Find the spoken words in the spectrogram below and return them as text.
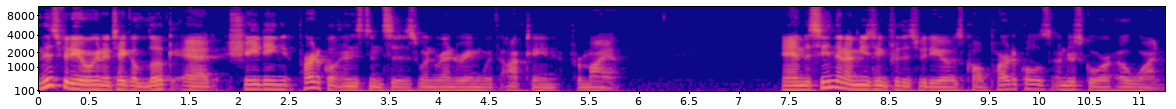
In this video, we're going to take a look at shading particle instances when rendering with Octane for Maya. And the scene that I'm using for this video is called particles underscore 01.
